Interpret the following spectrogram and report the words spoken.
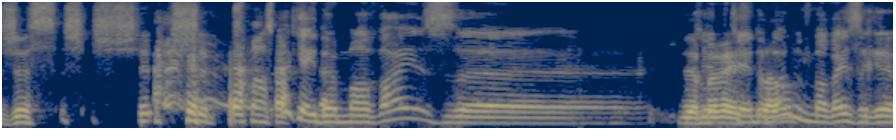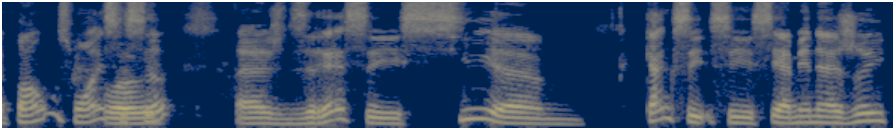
je ne pense pas qu'il y ait de mauvaises. de mauvaises de mauvaise réponse, oui, c'est ça. je dirais, c'est si. quand c'est aménagé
